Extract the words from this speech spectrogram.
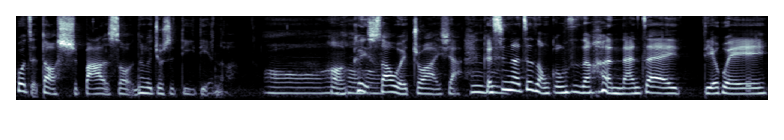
或者到十八的时候，那个就是低点了。哦，哈，可以稍微抓一下。可是呢，这种公司呢很难在跌回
